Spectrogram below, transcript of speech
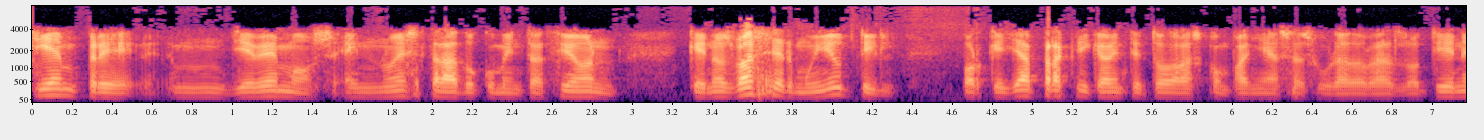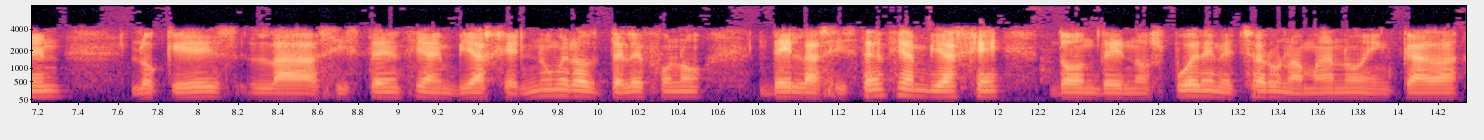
siempre mm, llevemos en nuestra documentación que nos va a ser muy útil porque ya prácticamente todas las compañías aseguradoras lo tienen, lo que es la asistencia en viaje, el número de teléfono de la asistencia en viaje, donde nos pueden echar una mano en cada,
